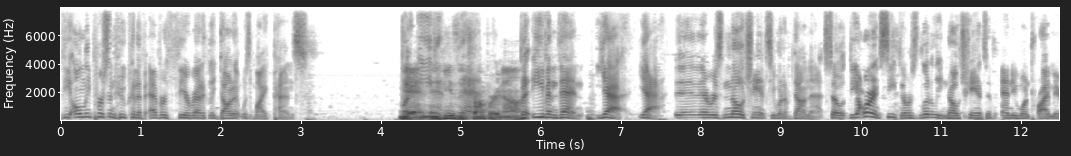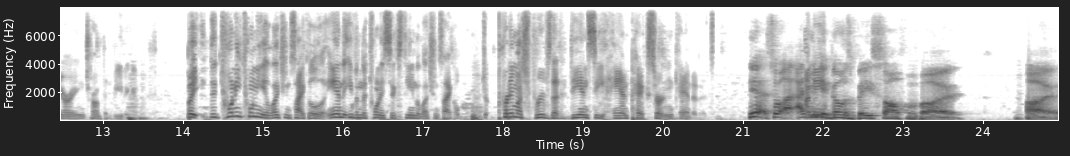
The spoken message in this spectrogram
the only person who could have ever theoretically done it was Mike Pence. But yeah, and, he's a then- Trumper now. But even then, yeah, yeah, eh, there was no chance he would have done that. So the RNC, there was literally no chance of anyone primarying Trump and beating him. But the 2020 election cycle and even the 2016 election cycle pretty much proves that the DNC handpicks certain candidates. Yeah, so I, I think mean- it goes based off of uh, uh,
